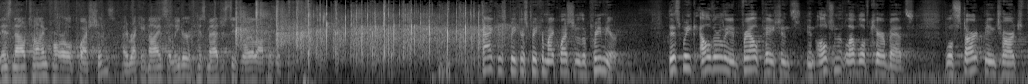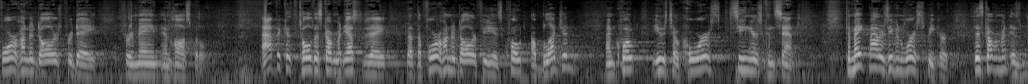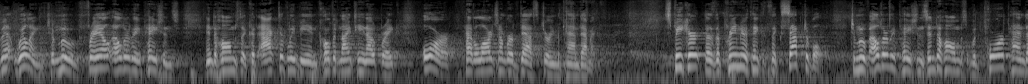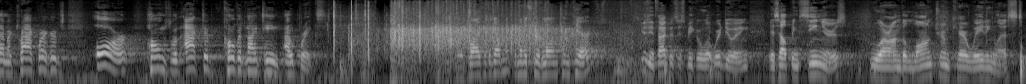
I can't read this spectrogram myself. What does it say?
It is now time for oral questions. I recognize the Leader of His Majesty's Loyal Opposition. Thank you, Speaker. Speaker, my question to the Premier. This week, elderly and frail patients in alternate level of care beds will start being charged $400 per day to remain in hospital. Advocates told this government yesterday that the $400 fee is, quote, a bludgeon and, quote, used to coerce seniors' consent. To make matters even worse, Speaker, this government is willing to move frail elderly patients into homes that could actively be in COVID-19 outbreak or had a large number of deaths during the pandemic. Speaker, does the Premier think it's acceptable to move elderly patients into homes with poor pandemic track records or homes with active COVID-19 outbreaks? reply for the government, the Minister of Long-Term Care. Excuse me. In fact, Mr. Speaker, what we're doing is helping seniors who are on the long-term care waiting list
